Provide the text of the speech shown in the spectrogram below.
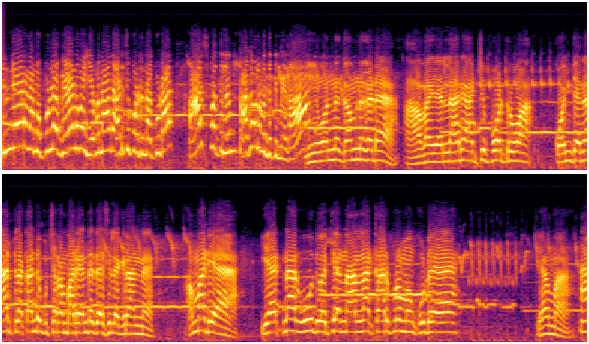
இந்நேரம் நம்ம புள்ள வேணுமா எவனாவது அடிச்சு போட்டிருந்தா கூட ஆஸ்பத்திரில இருந்து தகவல் வந்துக்குமேடா நீ ஒண்ணு கம்னு கட அவன் எல்லாரையும் அடிச்சு போட்டுருவான். கொஞ்ச நேரத்துல கண்டுபிடிச்சிடறான் பாரு எந்த தசையில இருக்கிறான்னு. அம்மாடிய எட்னா ஊது வச்சு நாலு நாள் கற்பூரமும் கொடு. ஏமா ஆ?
